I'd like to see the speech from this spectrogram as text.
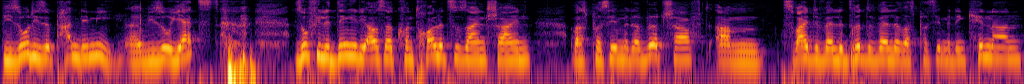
wieso diese Pandemie? Äh, wieso jetzt? so viele Dinge, die außer Kontrolle zu sein scheinen. Was passiert mit der Wirtschaft? Ähm, zweite Welle, dritte Welle, was passiert mit den Kindern?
